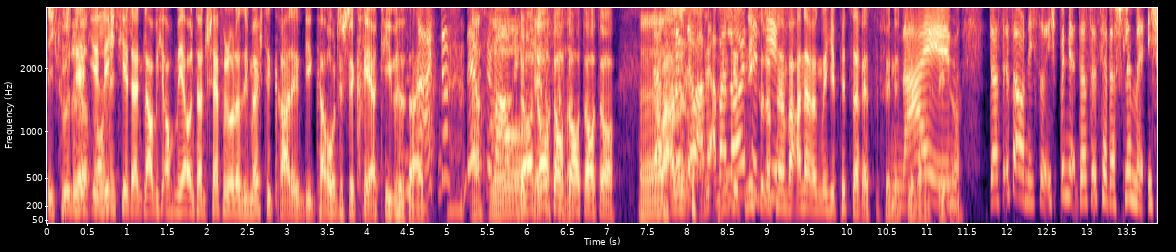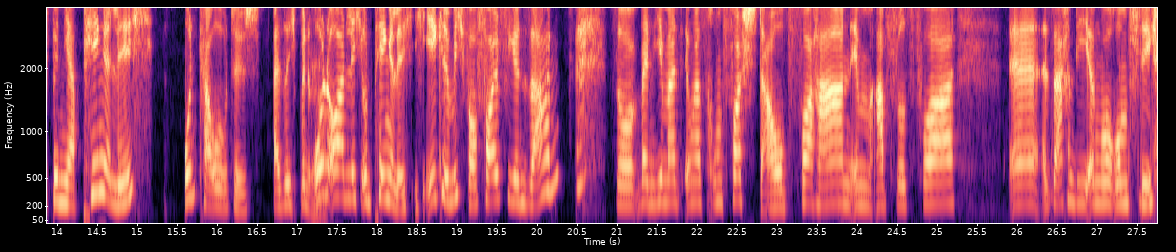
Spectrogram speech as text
ich sie stellt das ihr Licht nicht- hier dann, glaube ich, auch mehr unter den Scheffel oder sie möchte gerade die chaotische Kreative sein. Nein, das stimmt Ach so. überhaupt nicht. Doch, doch, doch, doch, doch, doch. Das aber stimmt also, aber, es aber ist Leute, jetzt nicht so, dass die, man bei Anna irgendwelche Pizzareste findet vier Wochen später. Nein, das ist auch nicht so. Ich bin ja, das ist ja das Schlimme. Ich bin ja pingelig und chaotisch. Also ich bin unordentlich und pingelig. Ich ekel mich vor voll vielen Sachen. So, wenn jemand irgendwas rum vor Staub, vor Haaren im Abfluss, vor äh, Sachen, die irgendwo rumfliegen,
